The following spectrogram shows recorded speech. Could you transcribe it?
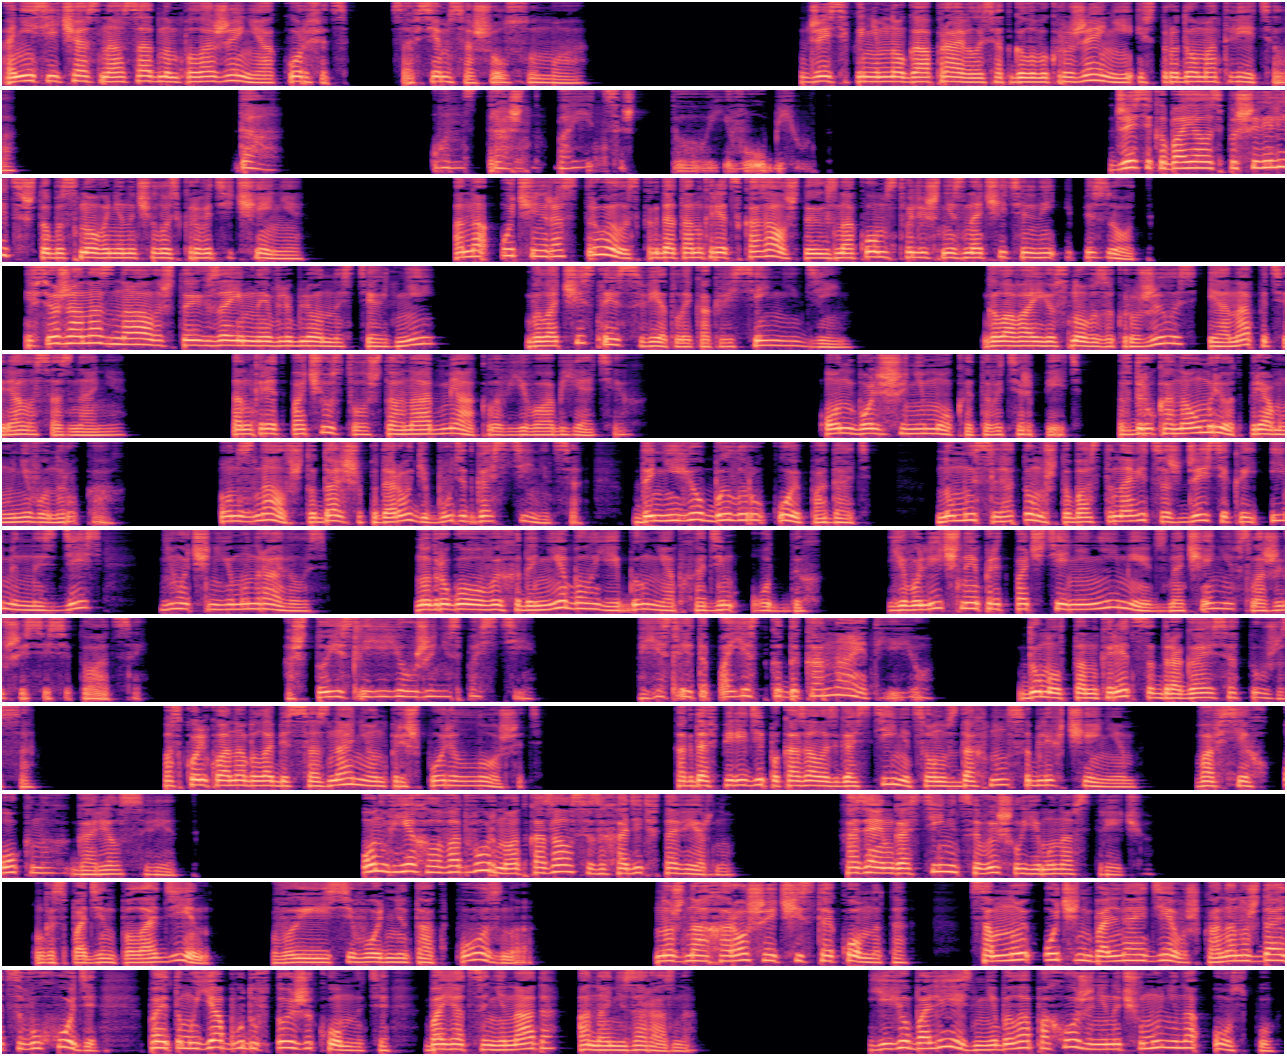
Они сейчас на осадном положении, а Корфец совсем сошел с ума. Джессика немного оправилась от головокружения и с трудом ответила. «Да, он страшно боится, что его убьют». Джессика боялась пошевелиться, чтобы снова не началось кровотечение. Она очень расстроилась, когда Танкрет сказал, что их знакомство лишь незначительный эпизод. И все же она знала, что их взаимная влюбленность тех дней была чистой и светлой, как весенний день. Голова ее снова закружилась, и она потеряла сознание. Танкрет почувствовал, что она обмякла в его объятиях. Он больше не мог этого терпеть. Вдруг она умрет прямо у него на руках. Он знал, что дальше по дороге будет гостиница. До нее было рукой подать. Но мысль о том, чтобы остановиться с Джессикой именно здесь, не очень ему нравилась. Но другого выхода не было, ей был необходим отдых. Его личные предпочтения не имеют значения в сложившейся ситуации. А что, если ее уже не спасти? А если эта поездка доконает ее? Думал Танкрет, содрогаясь от ужаса. Поскольку она была без сознания, он пришпорил лошадь. Когда впереди показалась гостиница, он вздохнул с облегчением. Во всех окнах горел свет. Он въехал во двор, но отказался заходить в таверну. Хозяин гостиницы вышел ему навстречу. «Господин Паладин, вы сегодня так поздно?» «Нужна хорошая чистая комната. Со мной очень больная девушка, она нуждается в уходе, поэтому я буду в той же комнате. Бояться не надо, она не заразна. Ее болезнь не была похожа ни на чуму, ни на оспу.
